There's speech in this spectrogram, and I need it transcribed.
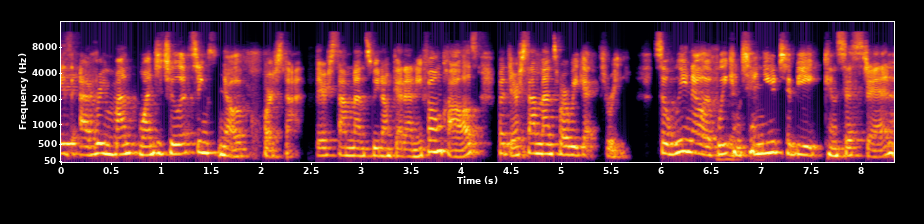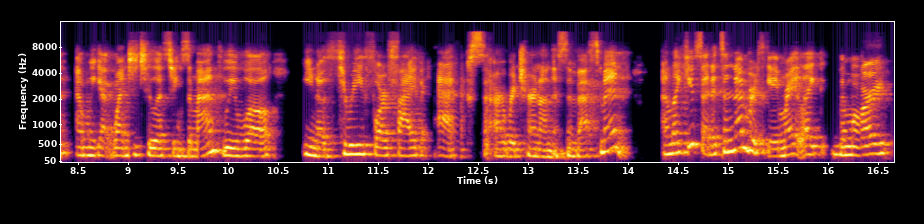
is every month one to two listings? No, of course not. There's some months we don't get any phone calls, but there's some months where we get three. So we know if we continue to be consistent and we get one to two listings a month, we will, you know, three, four, five X our return on this investment. And like you said, it's a numbers game, right? Like the more,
